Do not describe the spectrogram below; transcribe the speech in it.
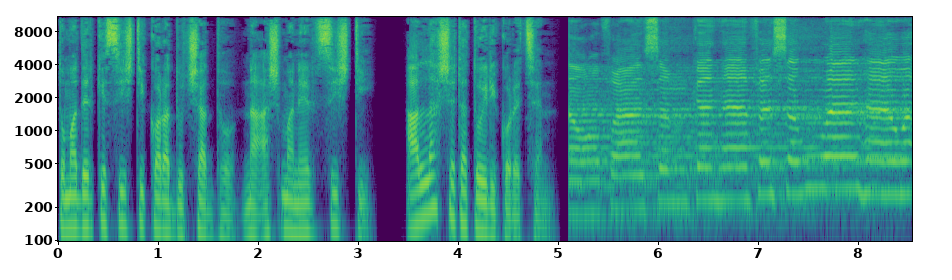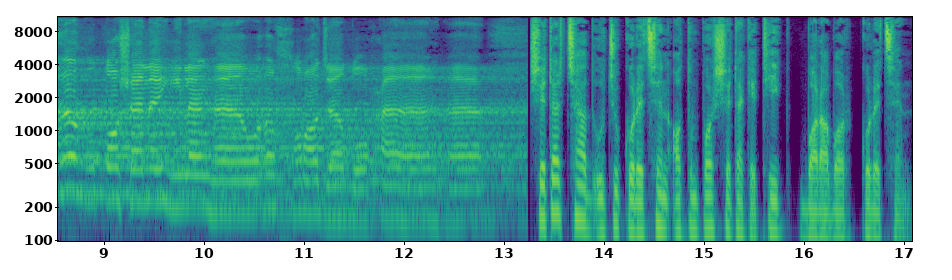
তোমাদেরকে সৃষ্টি করা দুঃসাধ্য না আসমানের সৃষ্টি। আল্লাহ সেটা তৈরি করেছেন। সেটার ছাদ উঁচু করেছেন অতম্পর সেটাকে ঠিক বরাবর করেছেন।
